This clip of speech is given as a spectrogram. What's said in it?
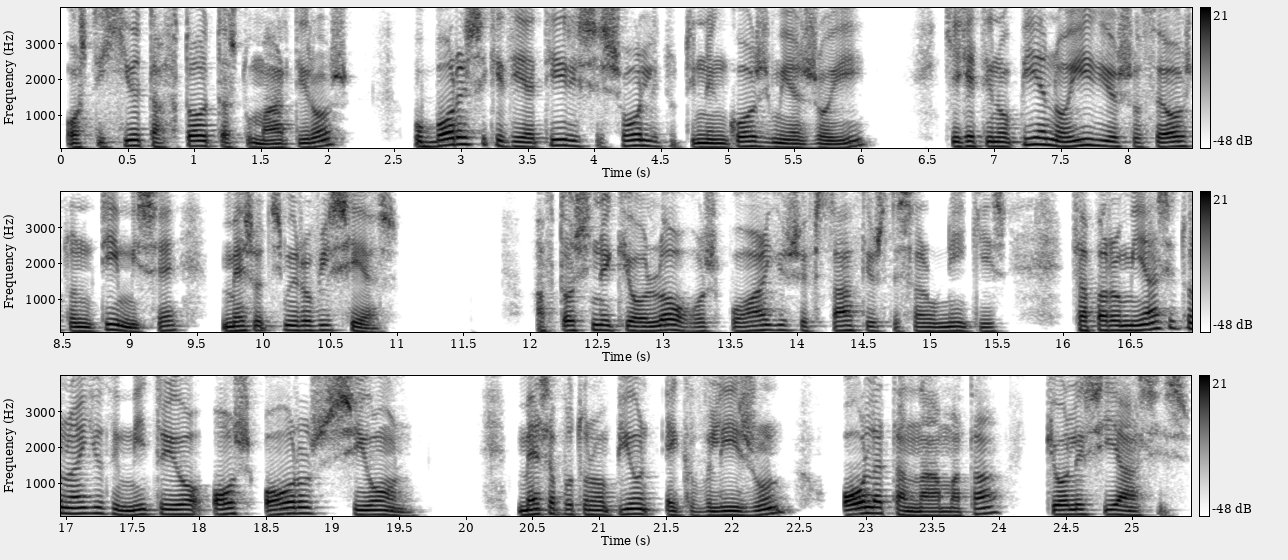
ως στοιχείο ταυτότητας του μάρτυρος που μπόρεσε και διατήρησε σε όλη του την εγκόσμια ζωή και για την οποία ο ίδιος ο Θεός τον τίμησε μέσω της μυροβλησίας. Αυτός είναι και ο λόγος που ο Άγιος Ευστάθιος Θεσσαλονίκης θα παρομοιάσει τον Άγιο Δημήτριο ως όρος Σιών, μέσα από τον οποίο εκβλίζουν όλα τα νάματα και όλες οι άσεις.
